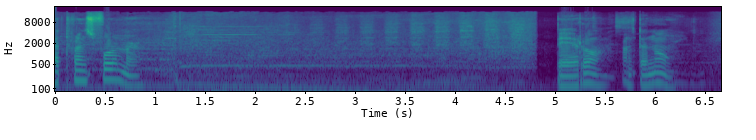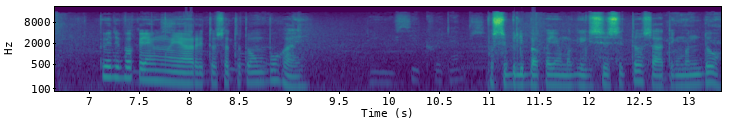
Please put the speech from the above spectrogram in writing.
at Transformer. Pero, ang tanong, pwede ba kayang mangyari ito sa totoong buhay? Posible ba kayang mag-exist ito sa ating mundo?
